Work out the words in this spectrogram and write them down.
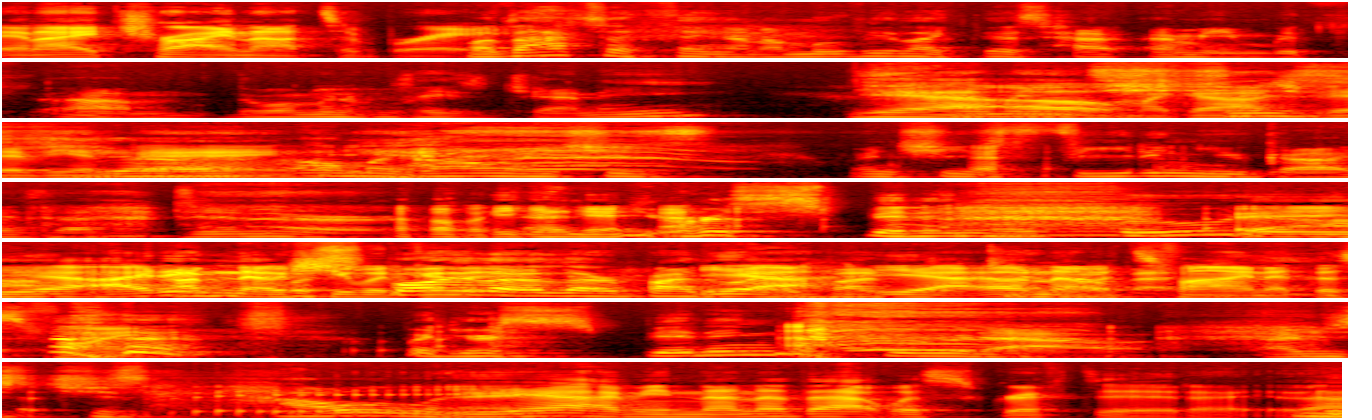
And I try not to break. Well, that's the thing on a movie like this. I mean, with um, the woman who plays Jenny. yeah. I mean, oh my gosh, Vivian yeah, Bang. Oh my Yeah. god, she's when she's feeding you guys at dinner Oh, and you're spitting your food out. Yeah, I didn't I'm- know she would. Spoiler gonna- alert, by the yeah, way. But yeah. Oh no, it's that. fine at this point. But you're spitting the food out. I was just howling. Yeah, I mean, none of that was scripted. That Was,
